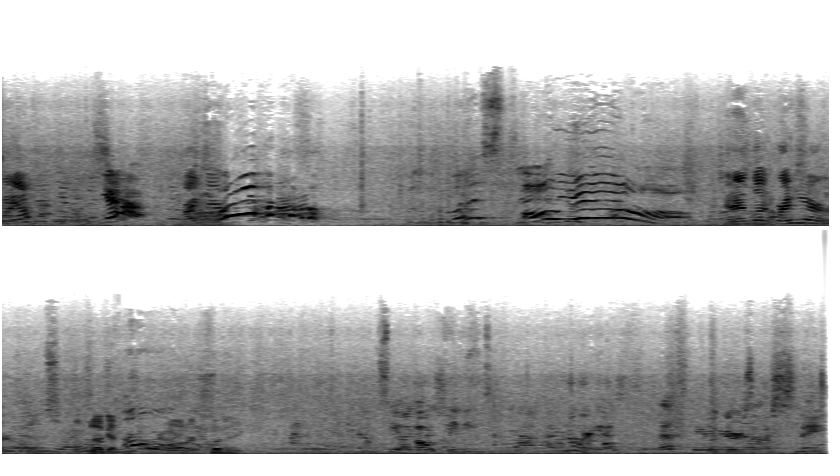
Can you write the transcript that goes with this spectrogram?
See it? Yeah. Right there. Oh yeah. And then look right here. Look at oh. water. Look at Oh, maybe. I don't know where he is. Look, there's a snake.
